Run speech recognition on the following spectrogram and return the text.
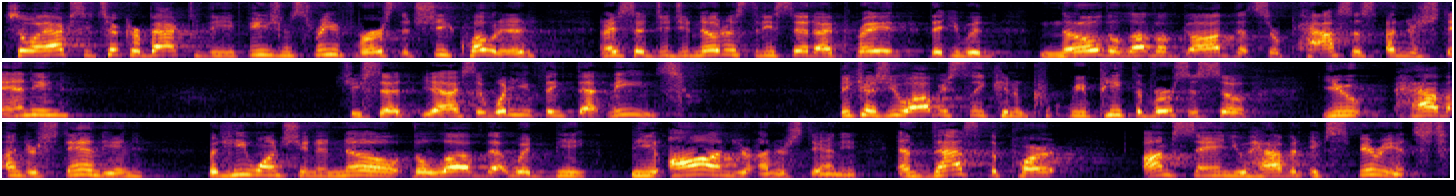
So I actually took her back to the Ephesians 3 verse that she quoted, and I said, Did you notice that he said, I prayed that you would know the love of God that surpasses understanding? She said, Yeah. I said, What do you think that means? Because you obviously can repeat the verses so you have understanding, but he wants you to know the love that would be beyond your understanding. And that's the part I'm saying you haven't experienced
